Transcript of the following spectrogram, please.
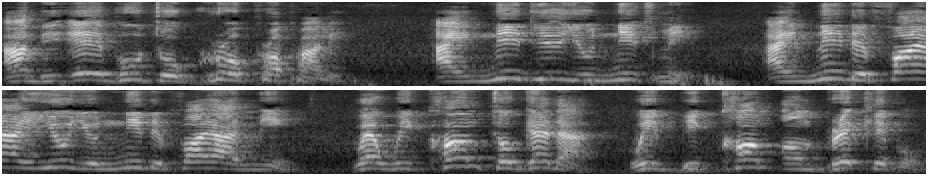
and be able to grow properly. I need you, you need me. I need the fire in you, you need the fire in me. When we come together, we become unbreakable.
